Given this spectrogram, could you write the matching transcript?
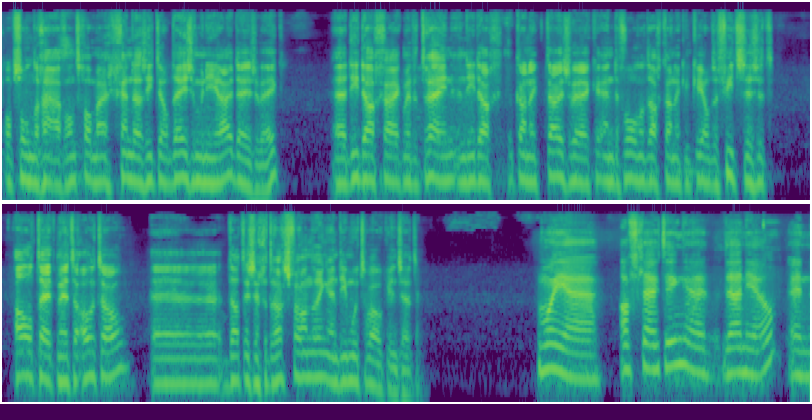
op zondagavond. Gewoon mijn agenda ziet er op deze manier uit deze week. Uh, die dag ga ik met de trein en die dag kan ik thuiswerken en de volgende dag kan ik een keer op de fiets. Dus het, altijd met de auto. Dat is een gedragsverandering en die moeten we ook inzetten. Mooie afsluiting, Daniel. En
